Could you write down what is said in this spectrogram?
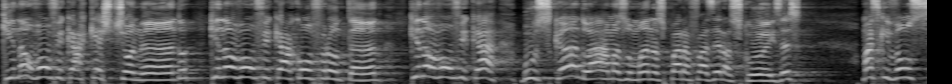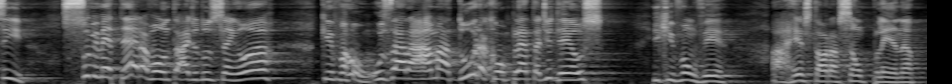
que não vão ficar questionando, que não vão ficar confrontando, que não vão ficar buscando armas humanas para fazer as coisas, mas que vão se submeter à vontade do Senhor, que vão usar a armadura completa de Deus e que vão ver a restauração plena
